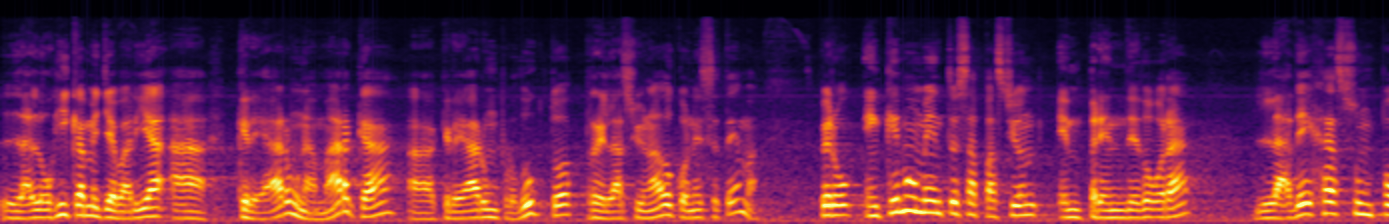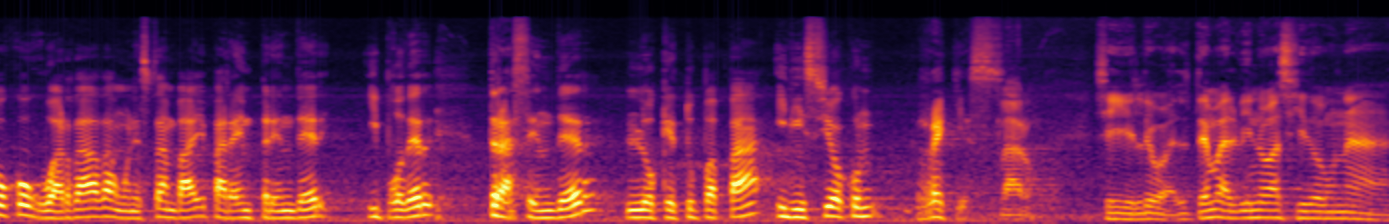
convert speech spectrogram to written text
la lógica me llevaría a crear una marca, a crear un producto relacionado con ese tema. Pero ¿en qué momento esa pasión emprendedora la dejas un poco guardada o en stand-by para emprender y poder trascender lo que tu papá inició con Requies. Claro, sí, el, tema del vino ha sido una,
